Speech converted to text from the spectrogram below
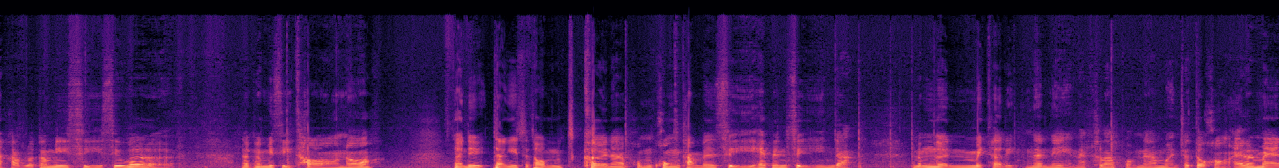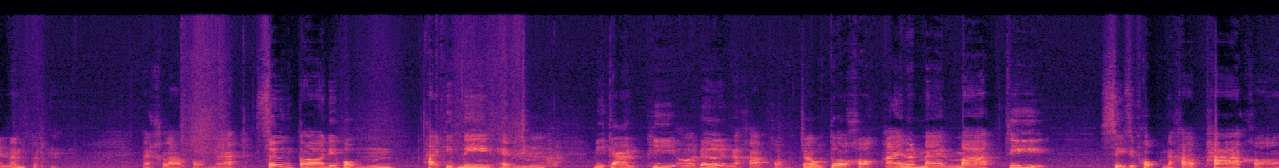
นะครับ แล้วก็มีสีซิลเวอร์ แล้วก็มีสีทองเนาะ อย่างที่อย่างที่ผมเคยนะ ผมคงทำเป็นสีให้เป็นสีดะน้ำเงินเมทัลลิกนั่นเองนะครับ ผมนะเหมือนเจ้าตัวของไอรอนแมนนั่นนะครับผมนะ ซึ่งตอนที่ผมถ่ายคลิปนี้เห็นมีการพ r ออเดอร์นะครับผมเจ้าตัวของ Iron Man Mark ที่ 46 นะครับ ผ้าของ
